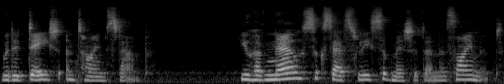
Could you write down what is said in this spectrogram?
with a date and timestamp. You have now successfully submitted an assignment.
